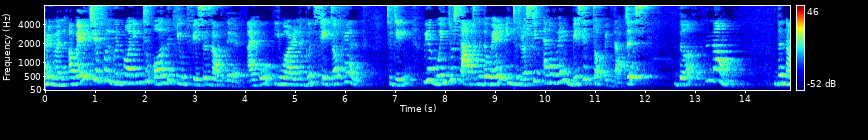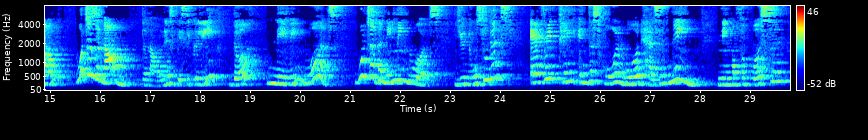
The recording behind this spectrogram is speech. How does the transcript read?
everyone, a very cheerful good morning to all the cute faces out there. I hope you are in a good state of health. Today, we are going to start with a very interesting and a very basic topic that is the noun. The noun, what is a noun? The noun is basically the naming words. What are the naming words? You know students, everything in this whole world has a name name of a person,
